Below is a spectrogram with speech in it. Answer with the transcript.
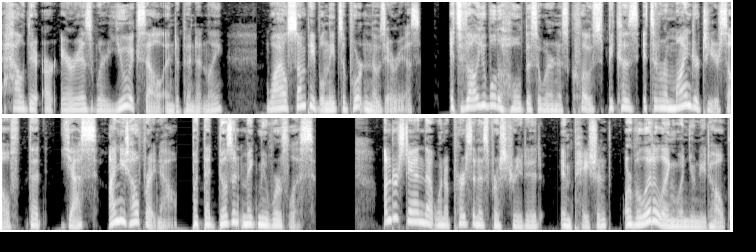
how there are areas where you excel independently, while some people need support in those areas. It's valuable to hold this awareness close because it's a reminder to yourself that, yes, I need help right now, but that doesn't make me worthless. Understand that when a person is frustrated, impatient, or belittling when you need help,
